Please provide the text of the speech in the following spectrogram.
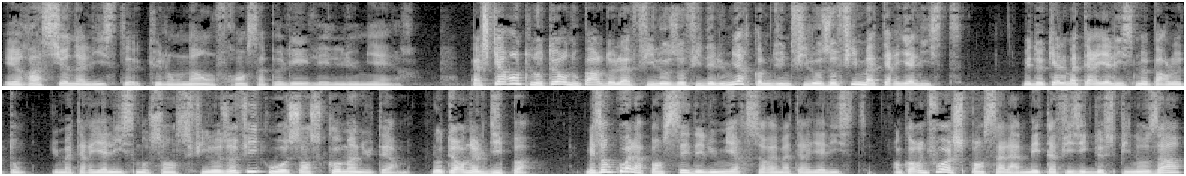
et rationaliste que l'on a en France appelé les Lumières. Page 40, l'auteur nous parle de la philosophie des Lumières comme d'une philosophie matérialiste. Mais de quel matérialisme parle-t-on? Du matérialisme au sens philosophique ou au sens commun du terme? L'auteur ne le dit pas. Mais en quoi la pensée des Lumières serait matérialiste? Encore une fois, je pense à la métaphysique de Spinoza,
